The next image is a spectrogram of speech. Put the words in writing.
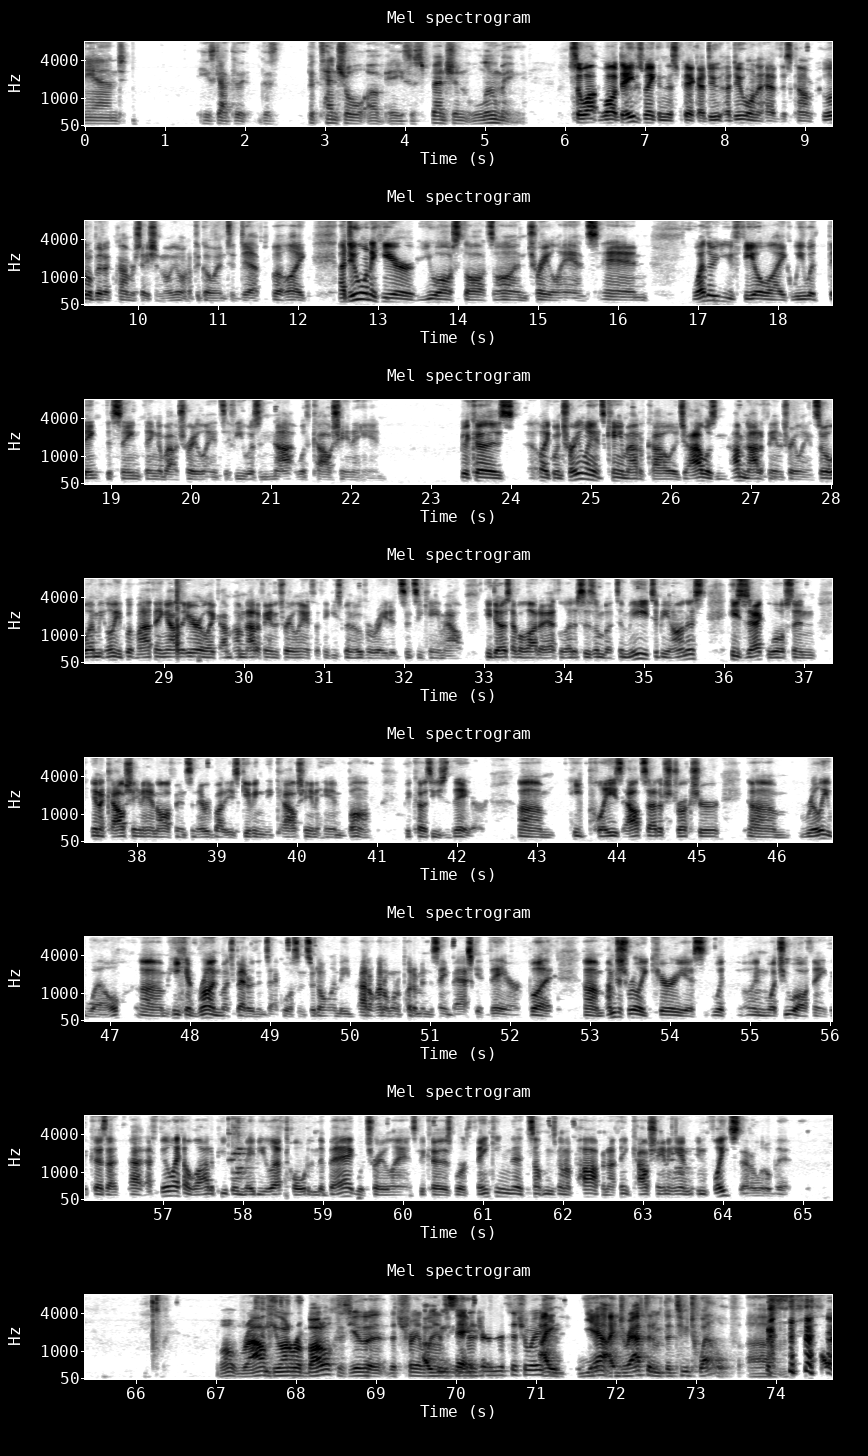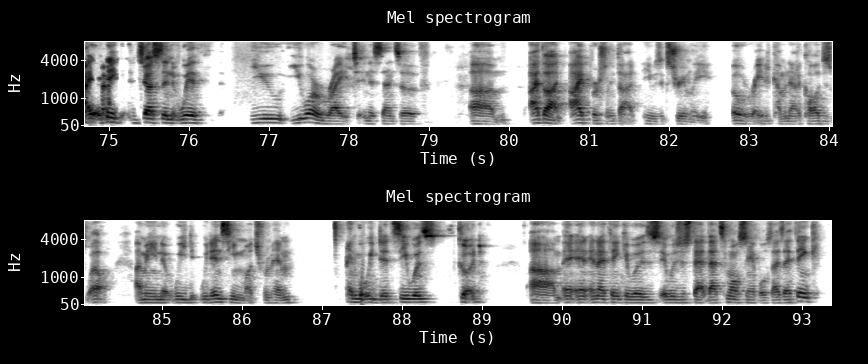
and he's got the this potential of a suspension looming. So while, while Dave's making this pick, I do I do want to have this com- a little bit of conversation. We don't have to go into depth, but like I do want to hear you all's thoughts on Trey Lance and whether you feel like we would think the same thing about Trey Lance if he was not with Kyle Shanahan. Because like when Trey Lance came out of college, I was I'm not a fan of Trey Lance. So let me let me put my thing out of here. Like I'm I'm not a fan of Trey Lance. I think he's been overrated since he came out. He does have a lot of athleticism, but to me, to be honest, he's Zach Wilson in a Kyle Shanahan offense, and everybody's giving the Kyle Shanahan bump because he's there. Um, he plays outside of structure um, really well. Um, he can run much better than Zach Wilson. So don't let me. I don't. I don't want to put him in the same basket there. But um, I'm just really curious with in what you all think because I, I feel like a lot of people may be left holding the bag with Trey Lance because we're thinking that something's going to pop, and I think Kyle Shanahan inflates that a little bit. Well, Ralph, you want a rebuttal because you're the the Trey Lance say, manager in this situation? I yeah, I drafted him at the 212. Um, I, I think Justin, with you, you are right in a sense of um, I thought I personally thought he was extremely overrated coming out of college as well. I mean, we we didn't see much from him, and what we did see was good. Um, and, and I think it was it was just that that small sample size. I think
